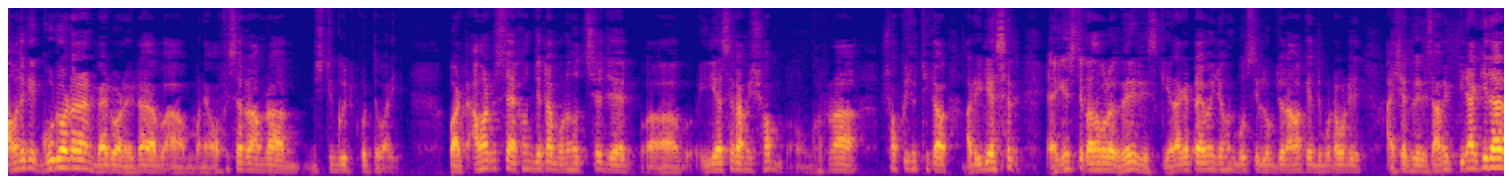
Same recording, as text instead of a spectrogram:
আমাদেরকে good order and bad order এটা মানে অফিসাররা আমরা ডিস্টিংগুইট করতে পারি। বাট আমার কাছে এখন যেটা মনে হচ্ছে যে ইলিয়াসের আমি সব ঘটনা সবকিছু ঠিক আর ইলিয়াসের এগেনস্টে কথা বলা ভেরি রিস্কি এর আগের টাইমে যখন বলছি, লোকজন আমাকে মোটামুটি আইসা ধুয়ে দিচ্ছে আমি পিনাকিদার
